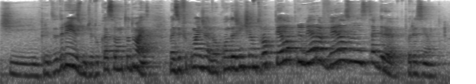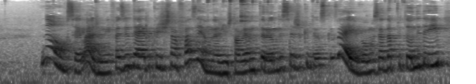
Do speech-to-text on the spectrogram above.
de empreendedorismo, de educação e tudo mais. Mas eu fico imaginando, quando a gente entrou pela primeira vez no Instagram, por exemplo. Não, sei lá, a gente nem fazia ideia do que a gente estava fazendo, né? A gente estava entrando e seja o que Deus quiser, e vamos se adaptando e daí.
